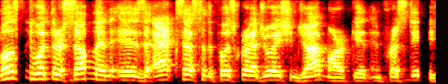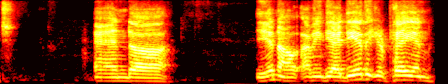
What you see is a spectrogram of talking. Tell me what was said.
mostly what they're selling is access to the post graduation job market and prestige. And, uh, you know, I mean, the idea that you're paying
